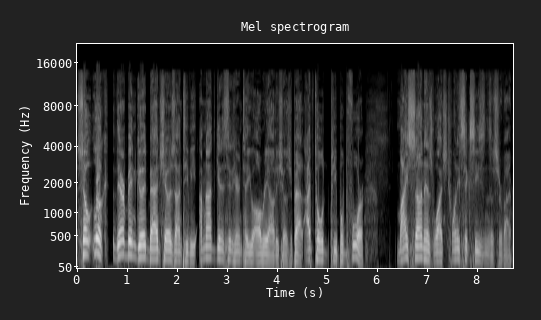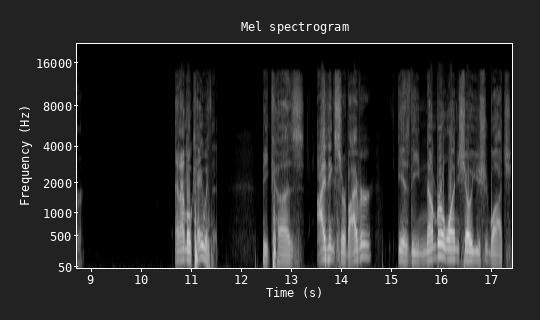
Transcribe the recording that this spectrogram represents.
so look, there have been good, bad shows on TV. I'm not going to sit here and tell you all reality shows are bad. I've told people before. My son has watched 26 seasons of Survivor, and I'm okay with it because I think Survivor is the number one show you should watch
